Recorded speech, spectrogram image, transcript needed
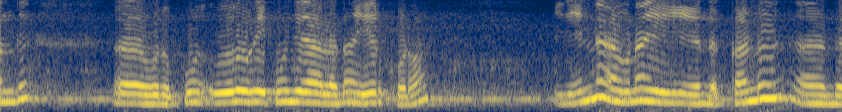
வந்து ஒரு பூ ஒரு வகை பூஞ்சையால் தான் ஏற்படும். இது என்ன ஆகுனா இந்த கணு அந்த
